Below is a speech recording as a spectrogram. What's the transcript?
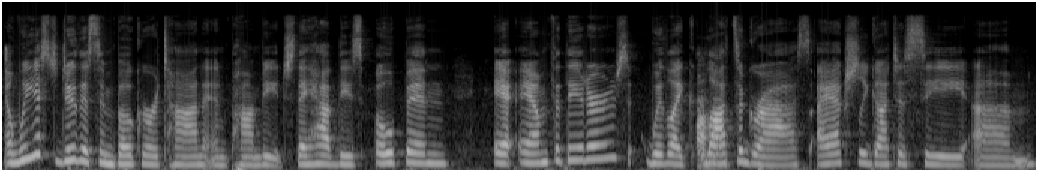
and we used to do this in Boca Raton and Palm Beach. They have these open a- amphitheaters with like lots of grass. I actually got to see. Um,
